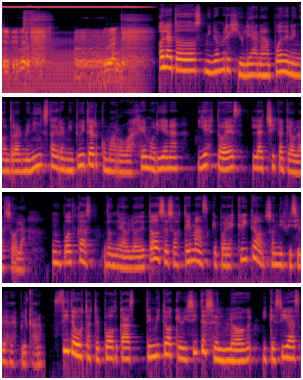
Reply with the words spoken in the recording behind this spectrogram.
El primero. Durante. Hola a todos, mi nombre es Juliana, pueden encontrarme en Instagram y Twitter como arroba gmoriena y esto es La chica que habla sola, un podcast donde hablo de todos esos temas que por escrito son difíciles de explicar. Si te gusta este podcast, te invito a que visites el blog y que sigas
